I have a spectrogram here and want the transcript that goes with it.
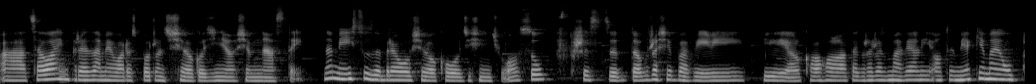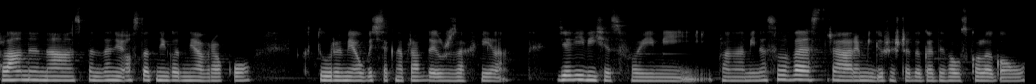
a cała impreza miała rozpocząć się o godzinie 18. Na miejscu zebrało się około 10 osób. Wszyscy dobrze się bawili, pili alkohol, a także rozmawiali o tym, jakie mają plany na spędzenie ostatniego dnia w roku, który miał być tak naprawdę już za chwilę. Dzielili się swoimi planami na Sylwestra. Remigiusz jeszcze dogadywał z kolegą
